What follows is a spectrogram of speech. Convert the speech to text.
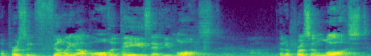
a person filling up all the days that he lost, that a person lost.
